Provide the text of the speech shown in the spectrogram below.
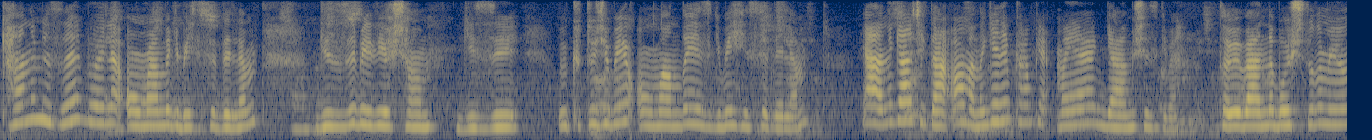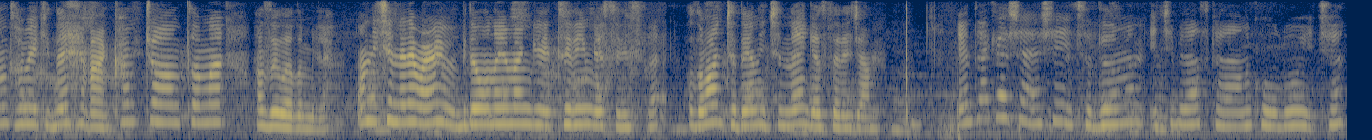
kendimizi böyle ormanda gibi hissedelim. Gizli bir yaşam, gizli, ürkütücü bir ormandayız gibi hissedelim. Yani gerçekten ormana gelip kamp yapmaya gelmişiz gibi. Tabii ben de boş durmuyorum. Tabii ki de hemen kamp çantamı hazırladım bile. Onun içinde ne var? Bir de onu hemen getireyim göstereyim size. O zaman çadırın içinde göstereceğim. Evet arkadaşlar şey çadırımın içi biraz karanlık olduğu için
